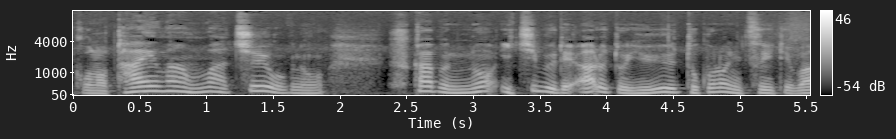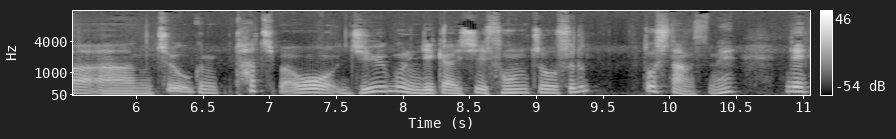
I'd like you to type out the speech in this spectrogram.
この台湾は中国の不可分の一部であるというところについてはあの中国の立場を十分理解し尊重するとしたんですね。で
